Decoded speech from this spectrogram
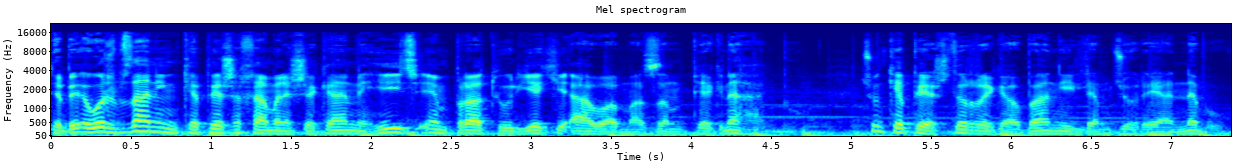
دەبێ ئەوەش بزانین کە پێش هەخامەنشەکان هیچ ئیمپراتوریەکی ئاوا مەزن پێک نەهاتبوو، چونکە پێشتر ڕێگاوبانی لەم جۆرەیان نەبوو،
